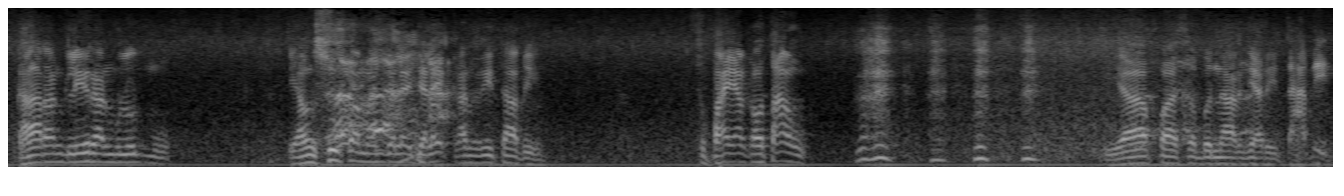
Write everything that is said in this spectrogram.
Sekarang giliran mulutmu yang suka menjelek-jelekkan Ritabing. Supaya kau tahu siapa sebenarnya Ritabing.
